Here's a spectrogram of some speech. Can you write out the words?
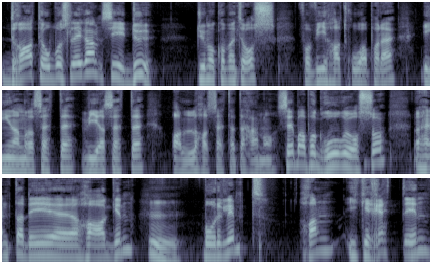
dra til Obos-ligaen si du, du må komme til oss, for vi har troa på det. Ingen andre har sett det, vi har sett det. Alle har sett dette her nå. Se bare på Grorud også. Nå henter de Hagen. Hagen. Bodø-Glimt. Han gikk rett inn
